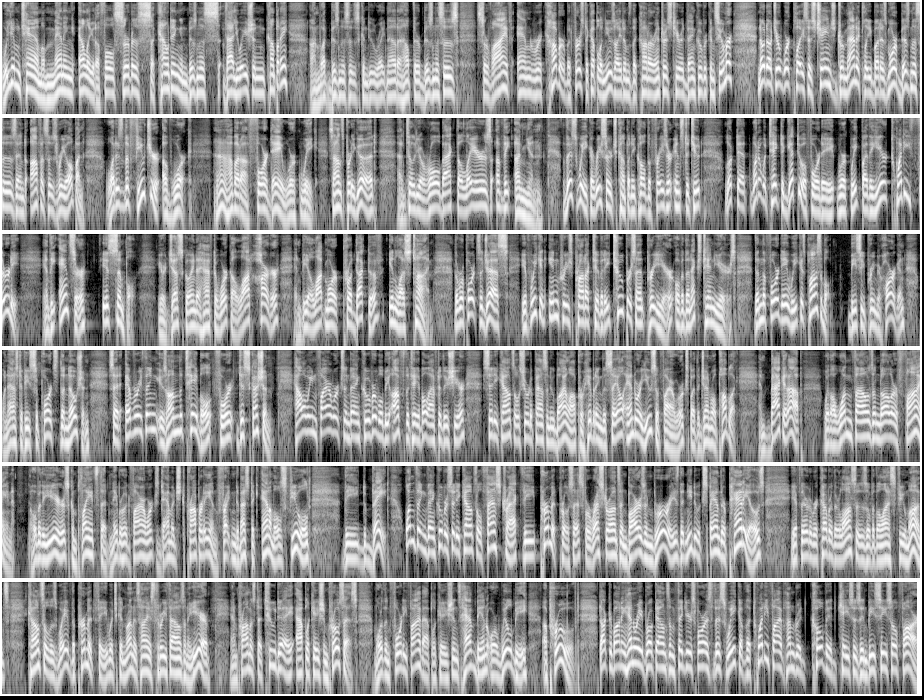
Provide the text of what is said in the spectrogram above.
William Tam of Manning Elliott, a full service accounting and business valuation company, on what businesses can do right now to help their businesses survive and recover. But first, a couple of news items that caught our interest here at Vancouver Consumer. No doubt your workplace has changed dramatically, but as more businesses and offices reopen, what is the future of work? Uh, how about a four day work week? Sounds pretty good until you roll back the layers of the onion. This week, a research company called the Fraser Institute looked at what it would take to get to a four day work week by the year 2030. And the answer is simple you're just going to have to work a lot harder and be a lot more productive in less time. The report suggests if we can increase productivity 2% per year over the next 10 years, then the four day week is possible. BC Premier Horgan, when asked if he supports the notion, said everything is on the table for discussion. Halloween fireworks in Vancouver will be off the table after this year. City Council sure to pass a new bylaw prohibiting the sale and or use of fireworks by the general public and back it up with a $1,000 fine. Over the years, complaints that neighborhood fireworks damaged property and frightened domestic animals fueled the debate. One thing Vancouver City Council fast tracked the permit process for restaurants and bars and breweries that need to expand their patios if they're to recover their losses over the last few months. Council has waived the permit fee, which can run as high as 3000 a year, and promised a two day application process. More than 45 applications have been or will be approved. Dr. Bonnie Henry broke down some figures for us this week of the 2,500 COVID cases in BC so far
